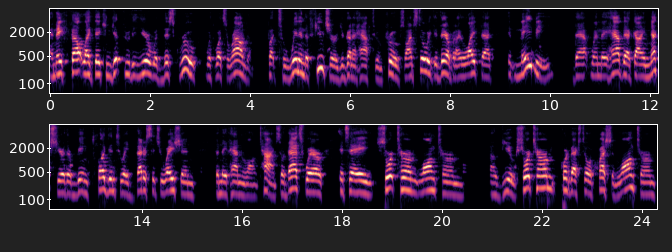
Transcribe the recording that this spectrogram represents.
and they felt like they can get through the year with this group with what's around them. But to win in the future, you're going to have to improve. So I'm still with you there, but I like that it may be that when they have that guy next year, they're being plugged into a better situation than they've had in a long time. So that's where it's a short term, long term uh, view. Short term, quarterback still a question. Long term,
